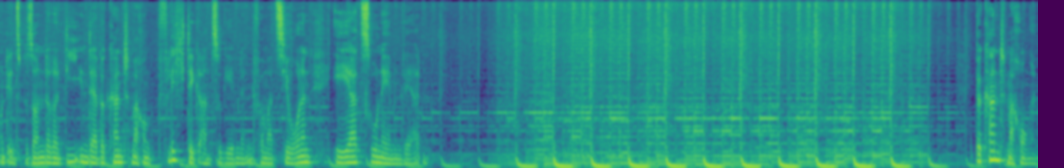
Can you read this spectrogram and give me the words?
und insbesondere die in der Bekanntmachung pflichtig anzugebenden Informationen eher zunehmen werden. Bekanntmachungen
